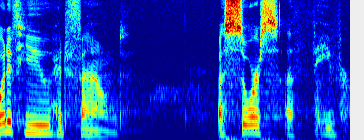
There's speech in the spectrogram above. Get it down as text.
What if you had found a source of favor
